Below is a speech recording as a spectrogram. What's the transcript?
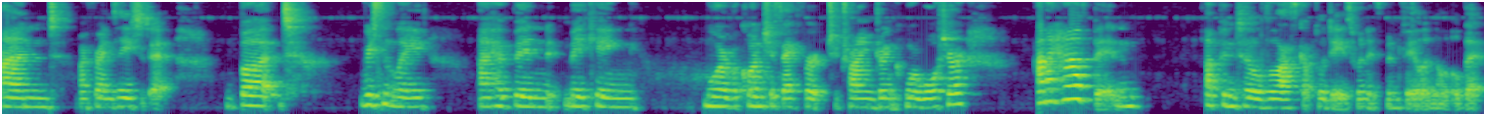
And my friends hated it, but recently I have been making more of a conscious effort to try and drink more water. And I have been up until the last couple of days when it's been failing a little bit.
